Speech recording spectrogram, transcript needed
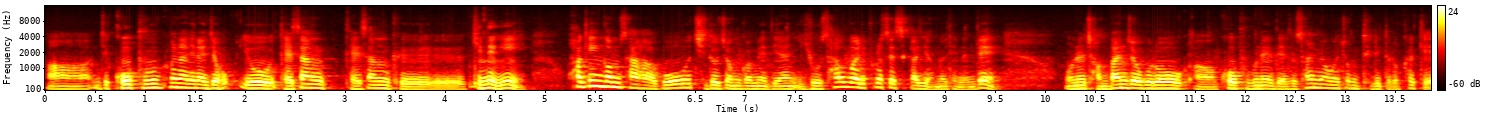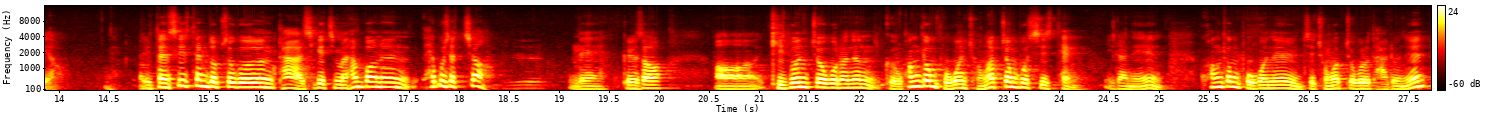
어, 이제 그 부분뿐 아니라 이제 요 대상 대상 그 기능이 확인 검사하고 지도 점검에 대한 이후 사후 관리 프로세스까지 연결되는데 오늘 전반적으로 어, 그 부분에 대해서 설명을 좀 드리도록 할게요. 네. 일단 시스템 접속은 다 아시겠지만 한 번은 해보셨죠? 네. 그래서 어, 기본적으로는 그 환경보건 종합정보 시스템이라는 환경보건을 이제 종합적으로 다루는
